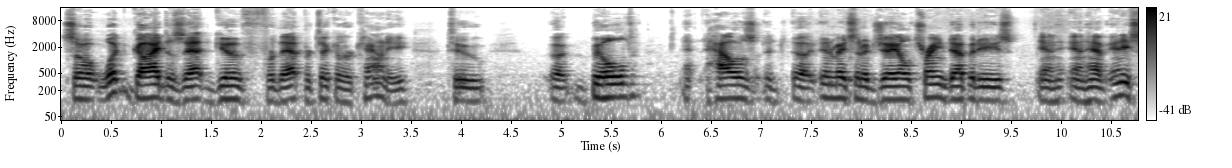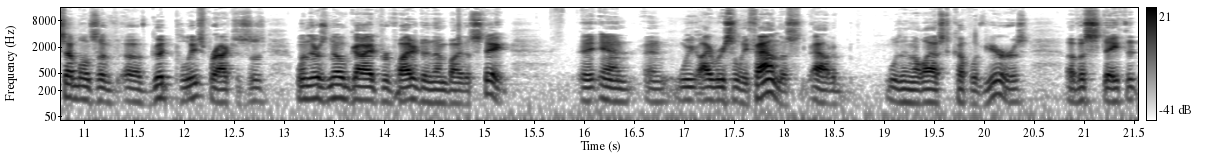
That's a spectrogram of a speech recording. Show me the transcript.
So, what guide does that give for that particular county to uh, build, house uh, inmates in a jail, train deputies, and, and have any semblance of, of good police practices when there's no guide provided to them by the state? and and we I recently found this out within the last couple of years of a state that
